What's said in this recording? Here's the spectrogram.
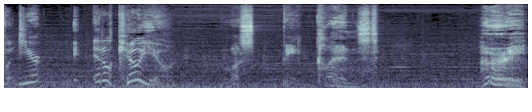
But you're. It'll kill you. Must be cleansed. Hurry!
